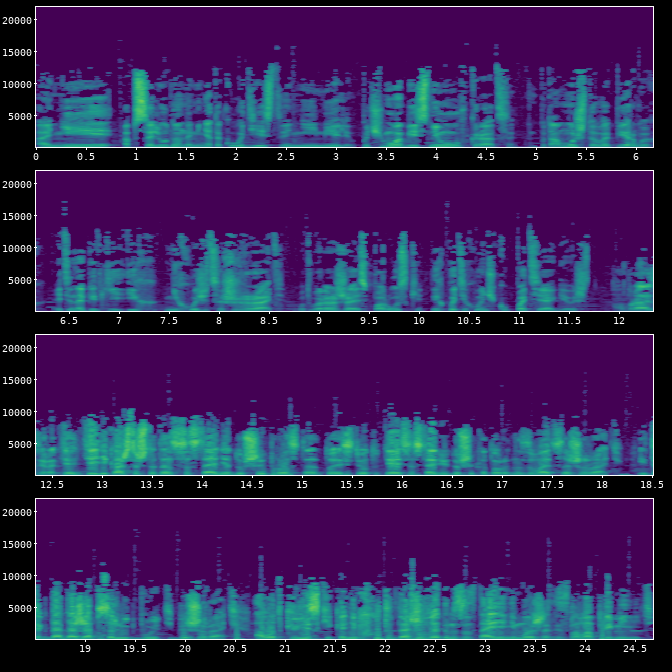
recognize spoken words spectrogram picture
они абсолютно на меня такого действия не имели. Почему? Объясню вкратце. Потому что, во-первых, эти напитки, их не хочется жрать. Вот выражаясь по-русски, нагрузки, их потихонечку подтягиваешь. А бразер, тебе, тебе не кажется, что это состояние души просто? То есть вот у тебя есть состояние души, которое называется жрать. И тогда даже абсолют будет тебе жрать. А вот к виски, коньяку ты даже в этом состоянии не можешь эти слова применить.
